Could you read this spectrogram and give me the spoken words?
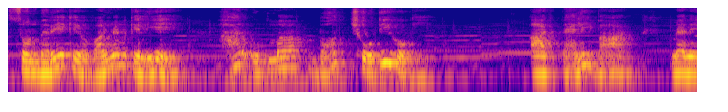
सौंदर्य के वर्णन के लिए हर उपमा बहुत छोटी होगी। आज पहली बार मैंने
